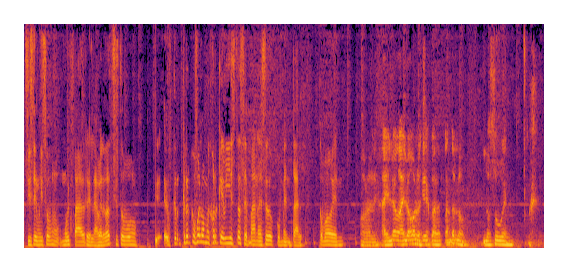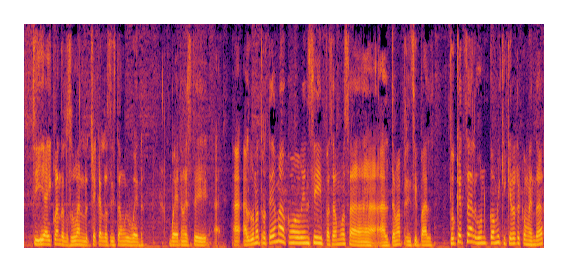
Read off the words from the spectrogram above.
Sí se me hizo muy padre, la verdad sí estuvo eh, creo, que fue lo mejor que vi esta semana, ese documental. ¿Cómo ven? Órale, ahí luego, ahí luego lo checo, a ver cuándo lo, lo suben. Sí, ahí cuando lo suban, lo checan, sí está muy bueno. Bueno, este, ¿algún otro tema o cómo ven si pasamos al tema principal? ¿Tú, Quetzal, algún cómic que quieres recomendar?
